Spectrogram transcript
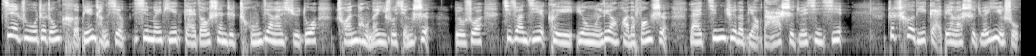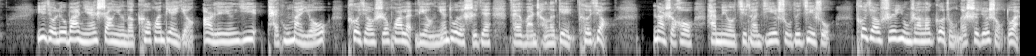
借助这种可编程性，新媒体改造甚至重建了许多传统的艺术形式。比如说，计算机可以用量化的方式来精确地表达视觉信息，这彻底改变了视觉艺术。一九六八年上映的科幻电影《二零零一太空漫游》，特效师花了两年多的时间才完成了电影特效。那时候还没有计算机数字技术，特效师用上了各种的视觉手段，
